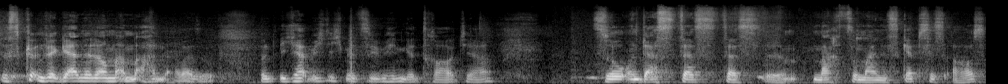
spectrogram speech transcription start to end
das können wir gerne nochmal machen, aber so. Und ich habe mich nicht mehr zu ihm hingetraut, ja. So, und das, das, das äh, macht so meine Skepsis aus.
